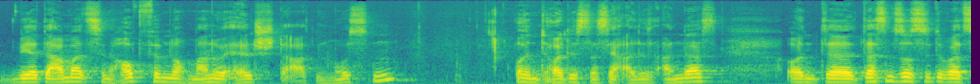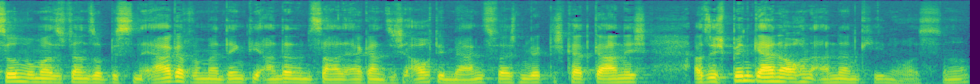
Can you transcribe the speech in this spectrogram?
wir damals den Hauptfilm noch manuell starten mussten. Und heute ist das ja alles anders. Und äh, das sind so Situationen, wo man sich dann so ein bisschen ärgert, wenn man denkt, die anderen im Saal ärgern sich auch, die merken es vielleicht in Wirklichkeit gar nicht. Also ich bin gerne auch in anderen Kinos. Ne?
